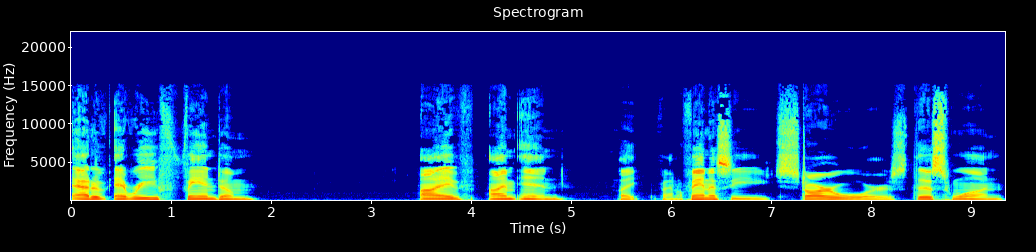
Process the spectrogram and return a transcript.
out of every fandom i've i'm in like final fantasy star wars this one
